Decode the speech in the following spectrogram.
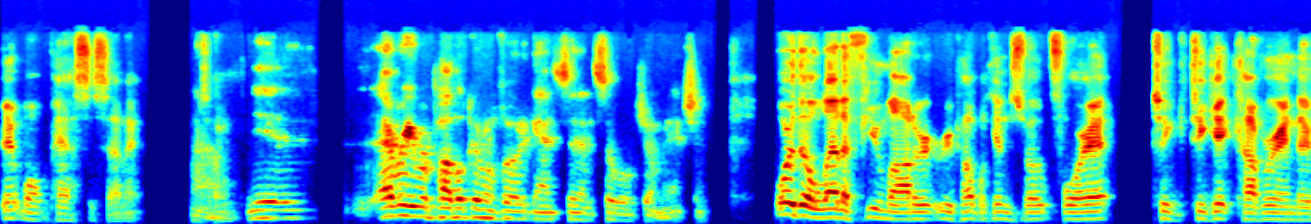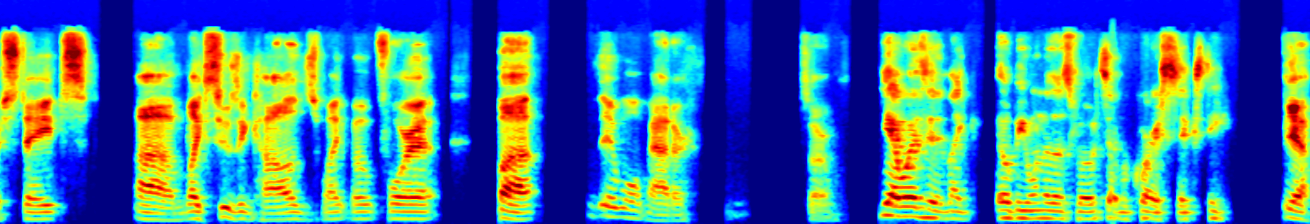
it won't pass the Senate. No. So. Yeah, every Republican will vote against it, and so will Joe Manchin or they'll let a few moderate Republicans vote for it to, to get cover in their states. Um, like Susan Collins might vote for it, but it won't matter. So yeah, what is it like? It'll be one of those votes that requires 60. Yeah.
